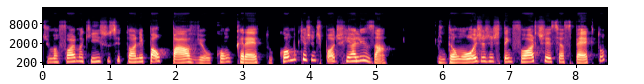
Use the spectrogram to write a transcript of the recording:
de uma forma que isso se torne palpável, concreto. Como que a gente pode realizar? Então, hoje a gente tem forte esse aspecto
